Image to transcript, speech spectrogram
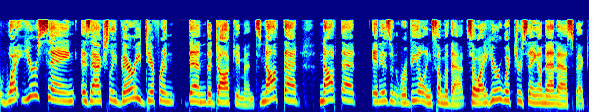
What you're saying is actually very different than the documents. Not that, not that it isn't revealing some of that. So I hear what you're saying on that aspect.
